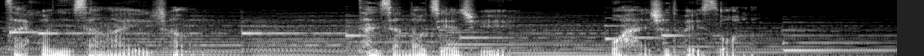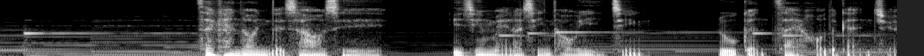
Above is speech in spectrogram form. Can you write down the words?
再和你相爱一场，但想到结局，我还是退缩了。再看到你的消息，已经没了心头一紧、如鲠在喉的感觉。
